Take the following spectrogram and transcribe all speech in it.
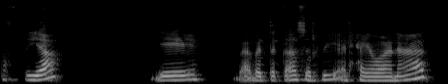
تغطية لباب التكاثر في الحيوانات.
